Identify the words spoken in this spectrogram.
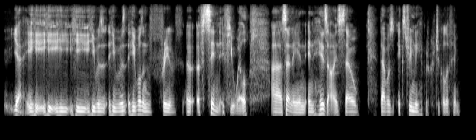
yeah, he, he, he, he, was he was he wasn't free of of sin, if you will, uh, certainly in, in his eyes. So that was extremely hypocritical of him.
